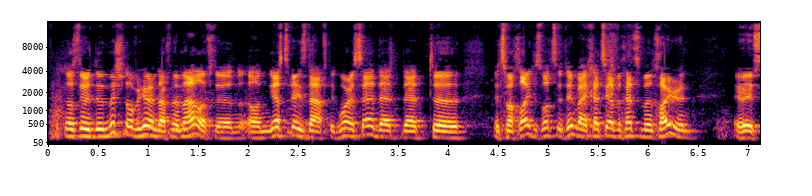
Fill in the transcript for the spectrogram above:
Because the, the Mishnah over here on Daf Mem Aleph, on yesterday's Daf, the Gemara said that that uh, it's machlekes. What's the thing by chetzi and chetzi ben chayrin? If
